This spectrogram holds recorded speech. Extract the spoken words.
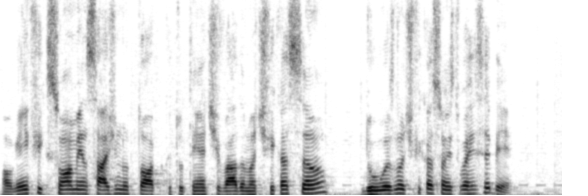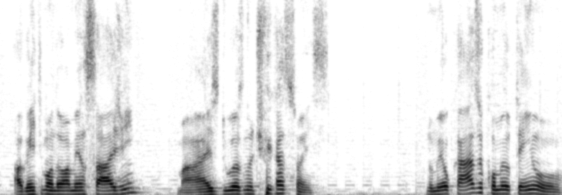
Alguém fixou uma mensagem no tópico, tu tem ativado a notificação, duas notificações tu vai receber. Alguém te mandou uma mensagem, mais duas notificações. No meu caso, como eu tenho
